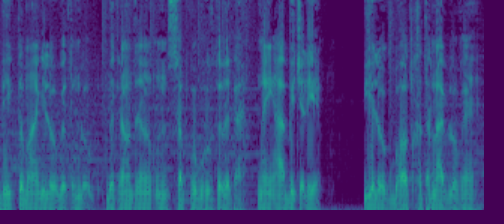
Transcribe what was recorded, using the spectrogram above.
भीख तो मांगी लोगे तुम लोग। विक्रांत ने उन सबको घूरते हुए कहा, नहीं, आप भी चलिए। ये लोग बहुत खतरनाक लोग हैं।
